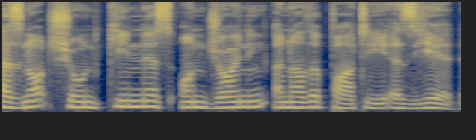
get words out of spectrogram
has not shown keenness on joining another party as yet.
